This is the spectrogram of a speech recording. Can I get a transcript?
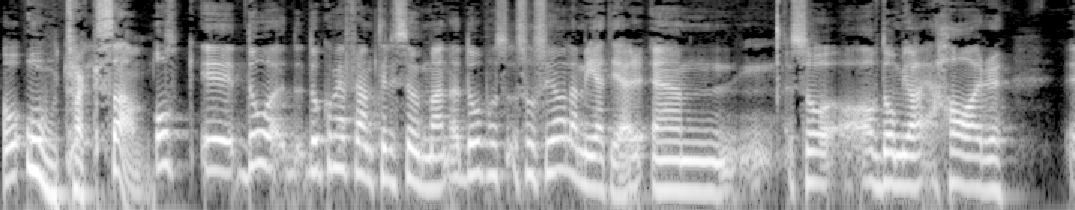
Och, och, Otacksamt. och eh, då, då kom jag fram till summan, då på so- sociala medier, ehm, så av de jag har, eh,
